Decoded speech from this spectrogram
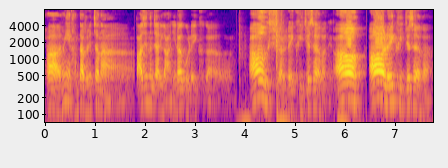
봐 형이 간다 그랬잖아. 빠지는 자리가 아니라고 레이크가. 아우 씨 레이크 이제서야 가네. 아, 아 레이크 이제서야 가.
